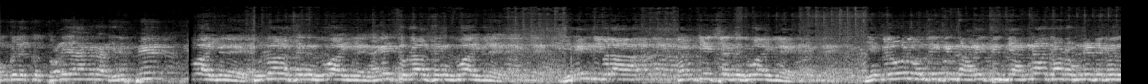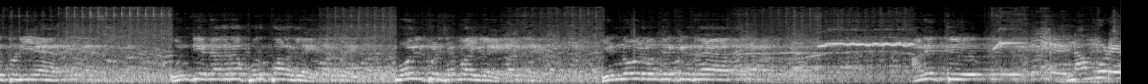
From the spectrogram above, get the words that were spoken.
உங்களுக்கு துணையாக நான் இருப்பேன். நிர்வாகிகளே தொழிலாளர் சங்க நிர்வாகிகளே நகை தொழிலாளர் சங்க நிர்வாகிகளே ஜெயந்தி விழா கமிட்டியை சேர்ந்த நிர்வாகிகளே. எங்களோடு வந்திருக்கின்ற அனைத்து இந்திய அண்ணா திராவிட முன்னேற்ற கழகத்துடைய ஒன்றிய நகர பொறுப்பாளர்களே கோயில்படி நிர்வாகிகளே என்னோடு வந்திருக்கின்ற அனைத்து நம்முடைய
